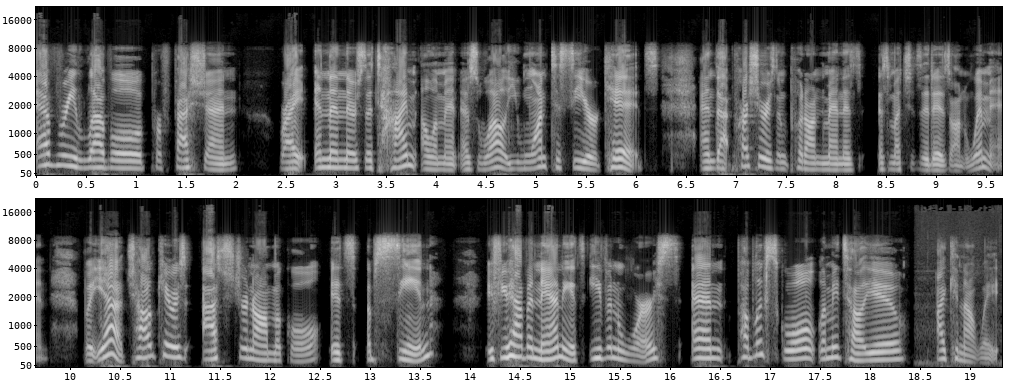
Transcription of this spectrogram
every level profession, right? And then there's the time element as well. You want to see your kids, and that pressure isn't put on men as, as much as it is on women. But yeah, childcare is astronomical, it's obscene. If you have a nanny, it's even worse. And public school, let me tell you, I cannot wait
